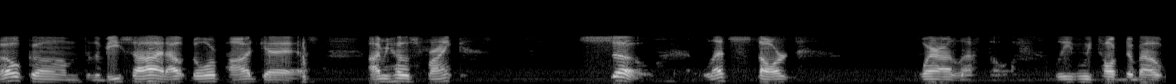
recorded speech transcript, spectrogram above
Welcome to the B Side Outdoor Podcast. I'm your host, Frank. So, let's start where I left off. I believe we talked about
